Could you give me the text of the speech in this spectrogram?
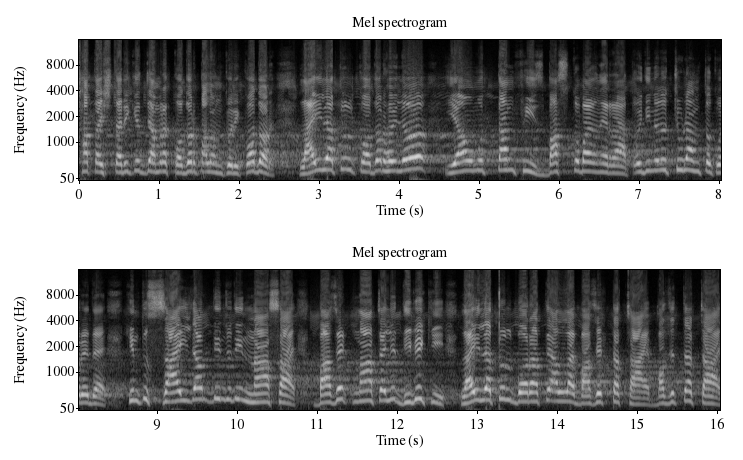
সাতাইশ তারিখের যে আমরা কদর পালন করি, কদর। লাইলাতুল কদর হইল ইয়ামুত্তান ফিজ বাস্তবায়নের রাত। ওই দিন হলো চূড়ান্ত করে দেয়। কিন্তু চাইলার দিন যদি না চায়, বাজেট না চাইলে দিবে কি? লাইলাতুল বরাতে আল্লাহ বাজেটটা চায় বাজেটটা চায়।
